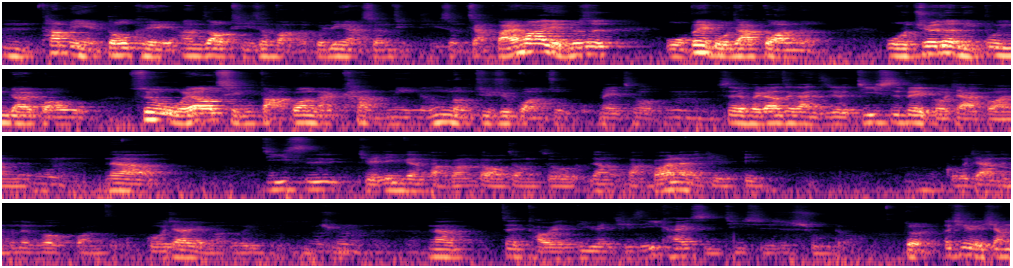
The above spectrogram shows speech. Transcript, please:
嗯他们也都可以按照提升法的规定来申请提升。讲白话一点，就是我被国家关了，我觉得你不应该管我，所以我要请法官来看你能不能继续关注我。没错。嗯所以回到这个案子，就技师被国家关了。嗯那技师决定跟法官告状说，让法官来决定国家能不能够关我，国家有没有合理的依据。嗯嗯那在桃园地院，其实一开始其实是输的、哦，对，而且相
